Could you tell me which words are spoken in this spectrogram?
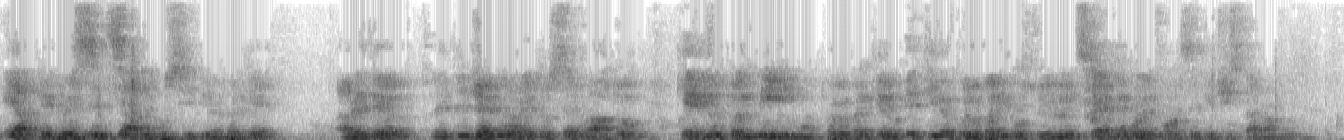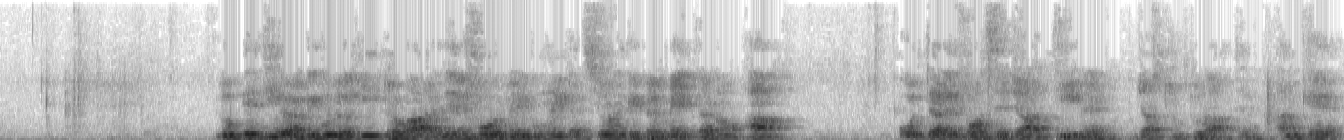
e anche più essenziale possibile perché avrete, leggendo avrete osservato che è ridotto al minimo, proprio perché l'obiettivo è quello di costruirlo insieme con le forze che ci staranno. L'obiettivo è anche quello di trovare delle forme di comunicazione che permettano a oltre alle forze già attive, già strutturate, anche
